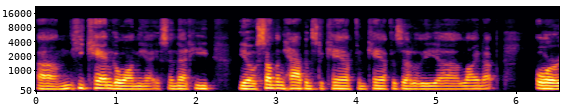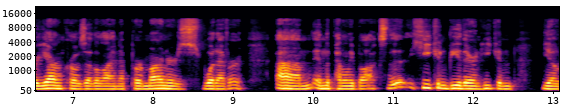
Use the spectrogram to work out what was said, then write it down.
um, he can go on the ice and that he you know something happens to Kampf and Kampf is out of the uh, lineup, or Jarnkrok's out of the lineup, or Marner's whatever um, in the penalty box. The, he can be there and he can you know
